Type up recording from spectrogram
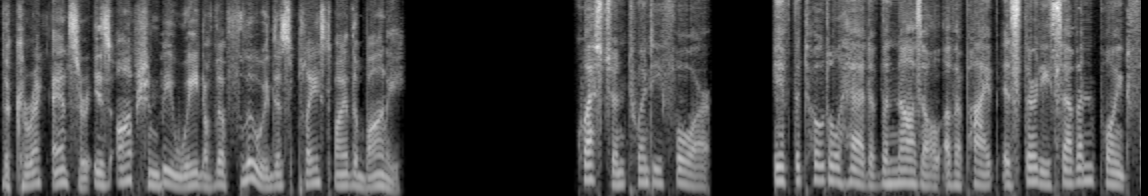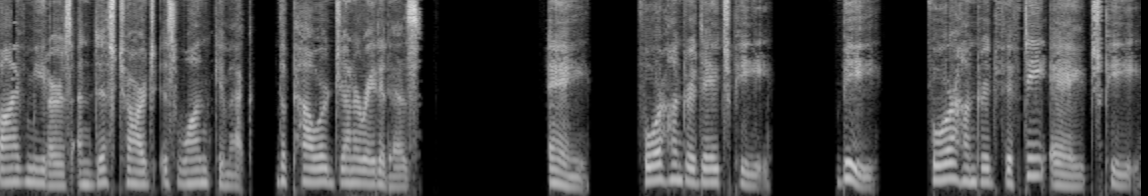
The correct answer is option B weight of the fluid displaced by the body. Question 24. If the total head of the nozzle of a pipe is 37.5 meters and discharge is 1 cubic, the power generated is A. 400 HP B. 450 HP.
